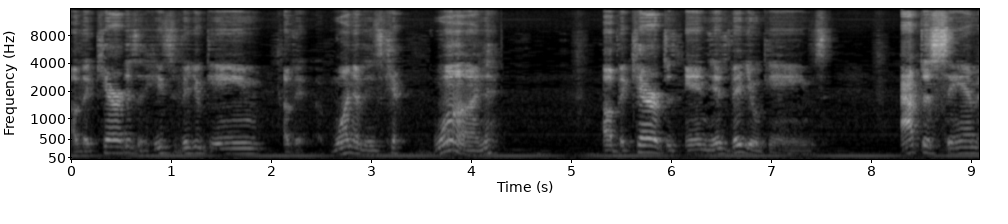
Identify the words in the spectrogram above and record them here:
of the characters of his video game of it, one of his one of the characters in his video games. After Sam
